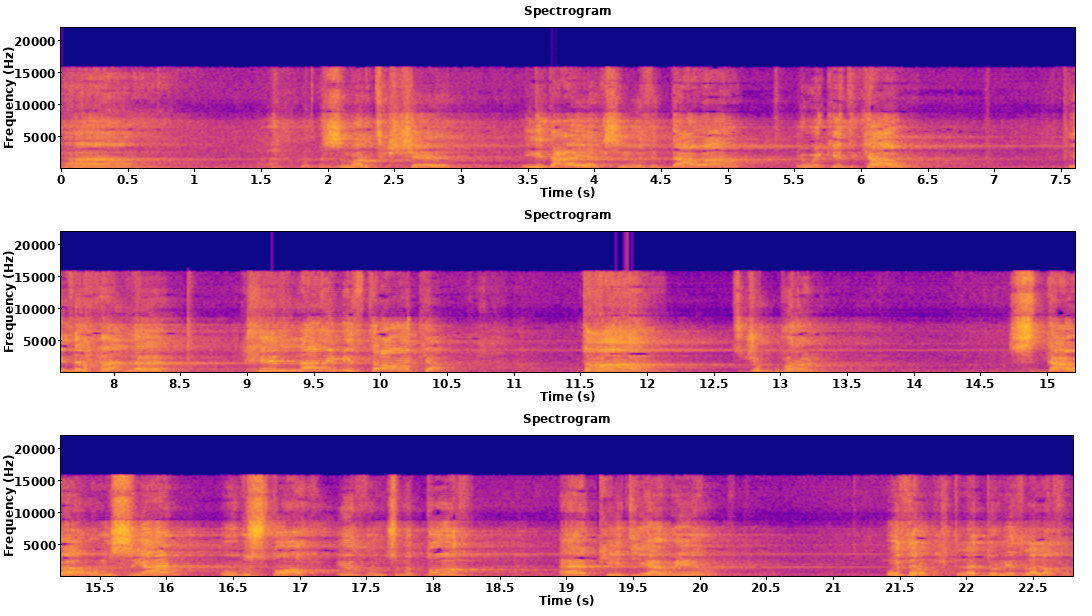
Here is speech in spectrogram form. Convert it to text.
ها. زمرتك الشيء يدعى يكسيوث الدعوة يويكيد كاو إذن هذا خلا مثراك طغى تجبرا سدعوة ومزيان وبسطوح يثن تمطوذ أكيد ياوي. وتربحت لا الدنيا لا الآخر.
